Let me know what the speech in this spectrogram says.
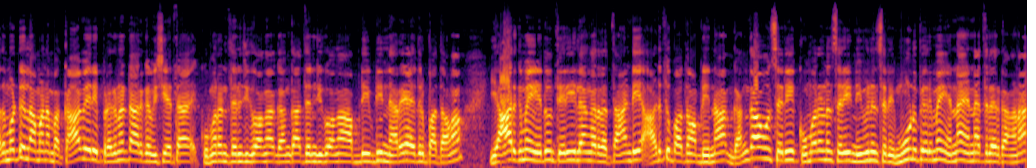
அது மட்டும் இல்லாமல் நம்ம காவேரி ப்ரெக்னெண்ட்டாக இருக்க விஷயத்த குமரன் தெரிஞ்சுக்குவாங்க கங்கா தெரிஞ்சுக்குவாங்க அப்படி இப்படின்னு நிறையா எதிர்பார்த்தாலும் யாருக்குமே எதுவும் தெரியலங்கிறத தாண்டி அடுத்து பார்த்தோம் அப்படின்னா கங்காவும் சரி குமரனும் சரி நிவினும் சரி மூணு பேருமே என்ன எண்ணத்தில் இருக்காங்கன்னா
